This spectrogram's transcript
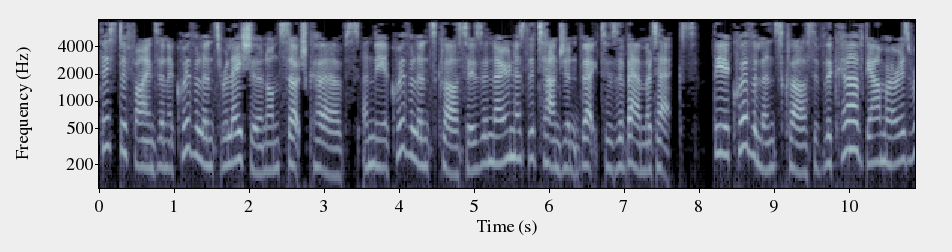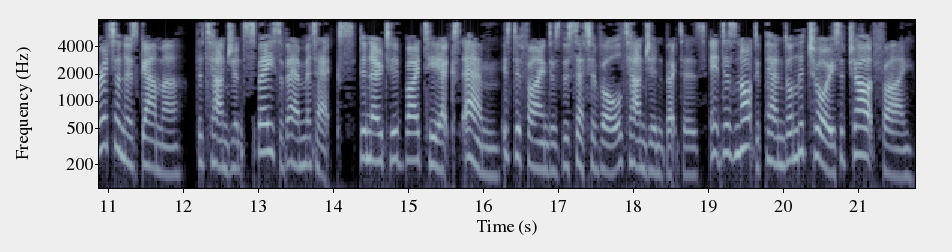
This defines an equivalence relation on such curves, and the equivalence classes are known as the tangent vectors of M at x. The equivalence class of the curve gamma is written as gamma. The tangent space of M at x, denoted by Txm, is defined as the set of all tangent vectors. It does not depend on the choice of chart phi.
